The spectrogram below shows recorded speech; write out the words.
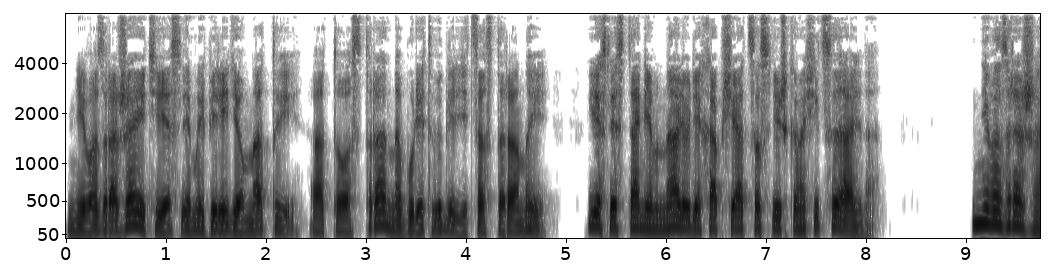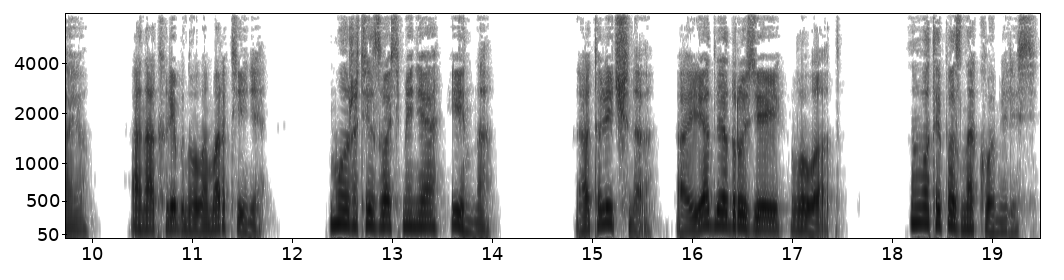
«Не возражаете, если мы перейдем на «ты», а то странно будет выглядеть со стороны, если станем на людях общаться слишком официально». «Не возражаю», — она отхлебнула мартини. «Можете звать меня Инна». «Отлично, а я для друзей Влад». Вот и познакомились.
